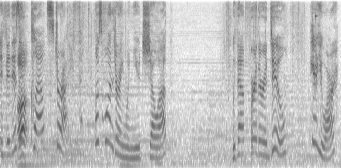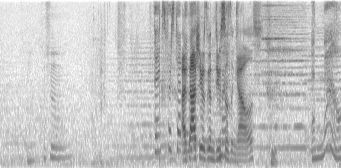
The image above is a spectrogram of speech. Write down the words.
if it isn't Ah. Cloud Strife, was wondering when you'd show up. Without further ado, here you are. Thanks for stepping I thought up, she was gonna do Merc. something else. And now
